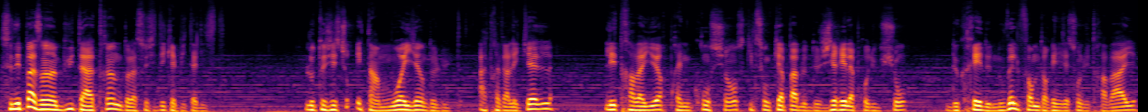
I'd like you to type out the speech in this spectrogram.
Ce n'est pas un but à atteindre dans la société capitaliste. L'autogestion est un moyen de lutte à travers lequel les travailleurs prennent conscience qu'ils sont capables de gérer la production, de créer de nouvelles formes d'organisation du travail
